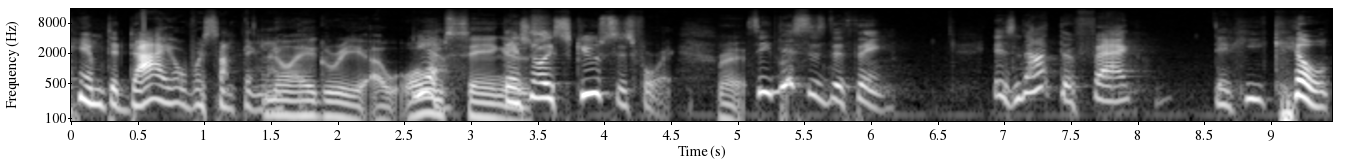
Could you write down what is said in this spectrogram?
for him to die over something like No. I agree. I, all Yeah. I'm saying There's is, there's no excuses for it. right. See, this is the thing. It's not the fact that he killed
